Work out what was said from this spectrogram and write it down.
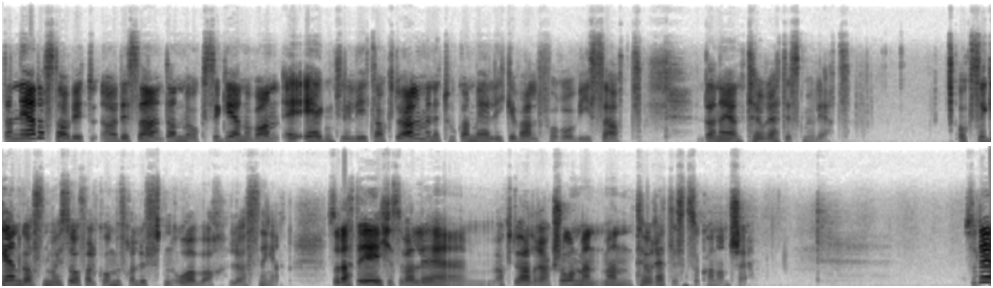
Den nederste av, disse, den med oksygen og vann, er egentlig lite aktuell, men jeg tok den med likevel for å vise at den er en teoretisk mulighet. Oksygengassen må i så fall komme fra luften over løsningen. Så dette er ikke så veldig aktuell reaksjon, men, men teoretisk så kan den skje. Så det,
